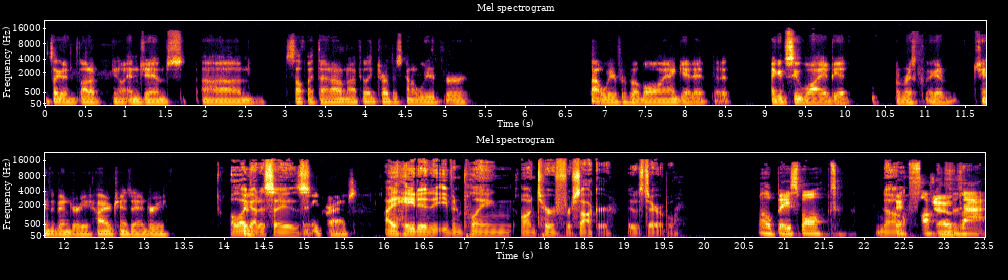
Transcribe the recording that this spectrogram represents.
it's like a lot of you know in gyms, um, stuff like that. I don't know. I feel like turf is kind of weird for. Not weird for football. I, mean, I get it, but I could see why it'd be a, a risk, like a chance of injury, higher chance of injury. All I gotta say is grabs. I hated even playing on turf for soccer. It was terrible. Oh, baseball. No, Fuck that.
